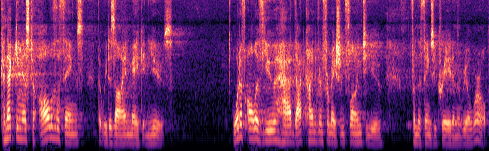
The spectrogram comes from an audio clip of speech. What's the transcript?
connecting us to all of the things that we design, make, and use. What if all of you had that kind of information flowing to you from the things you create in the real world?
